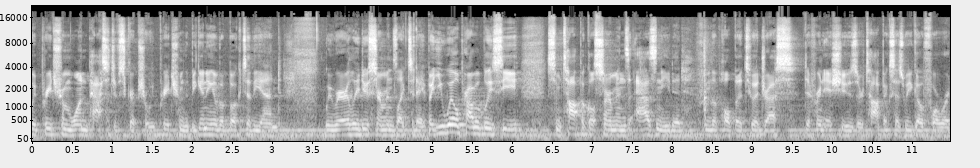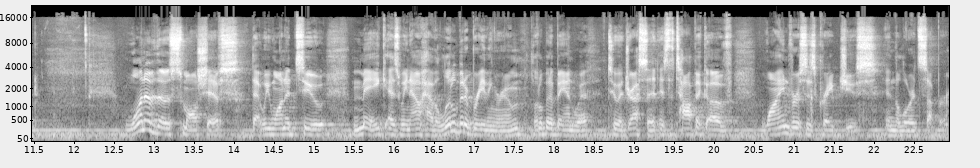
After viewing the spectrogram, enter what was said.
we preach from one passage of scripture. We preach from the beginning of a book to the end. We rarely do sermons like today, but you will probably see some topical sermons as needed from the pulpit to address different issues or topics as we go forward. One of those small shifts that we wanted to make as we now have a little bit of breathing room, a little bit of bandwidth to address it, is the topic of wine versus grape juice in the Lord's Supper.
